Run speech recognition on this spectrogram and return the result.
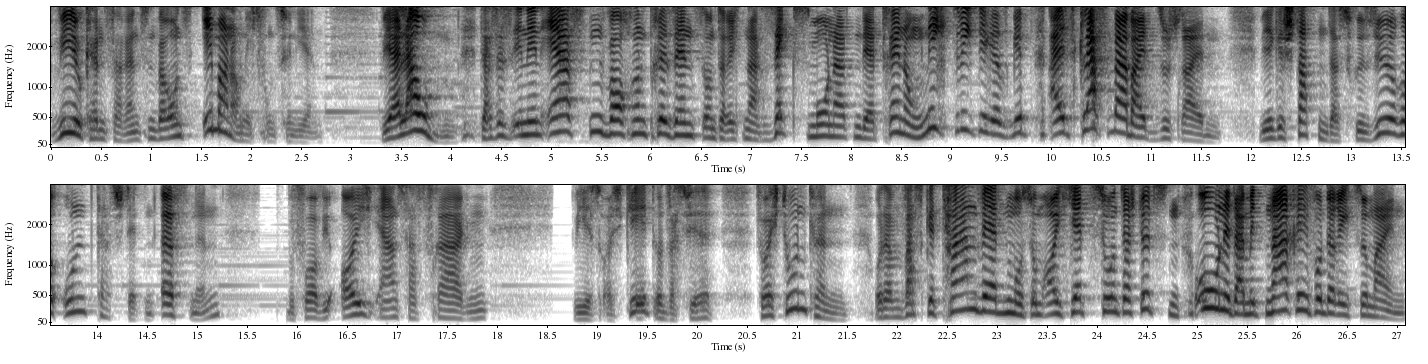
Videokonferenzen bei uns immer noch nicht funktionieren. Wir erlauben, dass es in den ersten Wochen Präsenzunterricht nach sechs Monaten der Trennung nichts Wichtigeres gibt, als Klassenarbeiten zu schreiben. Wir gestatten, dass Friseure und Gaststätten öffnen, bevor wir euch ernsthaft fragen, wie es euch geht und was wir für euch tun können oder was getan werden muss, um euch jetzt zu unterstützen, ohne damit Nachhilfeunterricht zu meinen.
